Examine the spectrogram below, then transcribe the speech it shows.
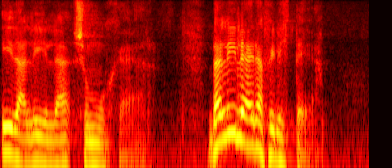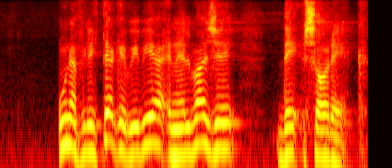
y Dalila, su mujer. Dalila era filistea una filistea que vivía en el valle de Sorek.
